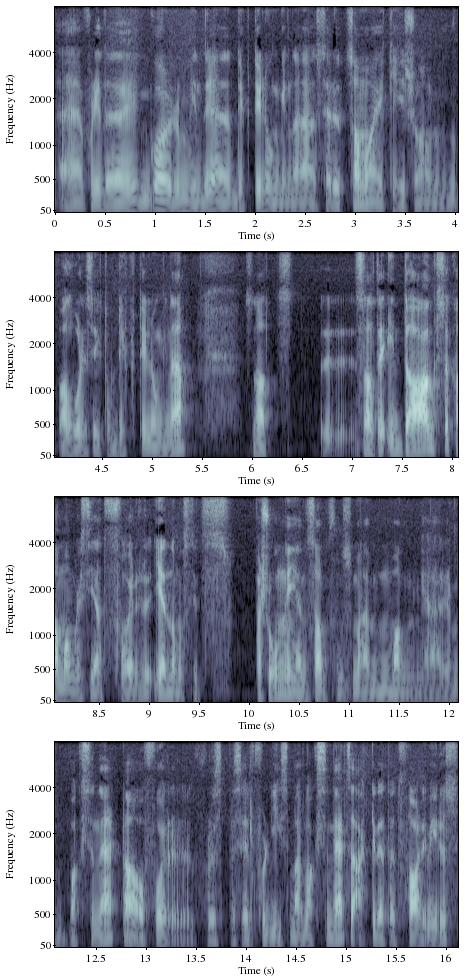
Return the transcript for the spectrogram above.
Eh, fordi det går mindre dypt i lungene, ser det ut som, og ikke gir så alvorlig sykdom dypt i lungene. Sånn at, sånn at i dag så kan man vel si at for gjennomsnittspersonen i en samfunn som er mange er vaksinert, da, og for, for, spesielt for de som er vaksinert, så er ikke dette et farlig virus.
